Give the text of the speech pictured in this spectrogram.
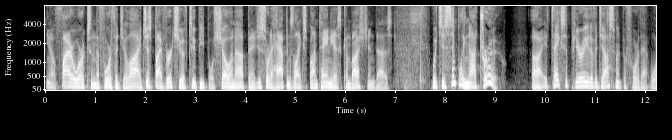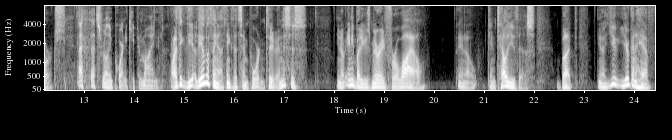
you know fireworks and the Fourth of July just by virtue of two people showing up, and it just sort of happens like spontaneous combustion does, which is simply not true. Uh, it takes a period of adjustment before that works. That, that's really important to keep in mind. I think the the other thing I think that's important too, and this is, you know, anybody who's married for a while, you know, can tell you this, but you know, you you're going to have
